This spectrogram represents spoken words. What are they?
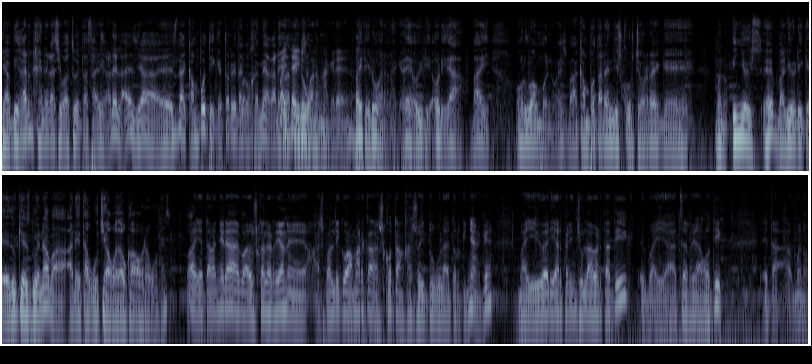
Ja bigarren generazio batzu eta zari garela, ez? Ja ez da kanpotik etorritako jendea gara baita hirugarrenak ere, eh? Baita hirugarrenak ere, hori, hori da, bai. Orduan, bueno, ez? Ba, kanpotaren diskurtso horrek eh, bueno, inoiz, eh, baliorik eduki ez duena, ba, areta gutxiago dauka gaur egun, ez? Bai, eta gainera ba, Euskal Herrian e, aspaldiko hamarka askotan jaso ditugula etorkinak, eh? Bai, Iberiar penintxula bertatik, bai, atzerriagotik. Eta, bueno,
